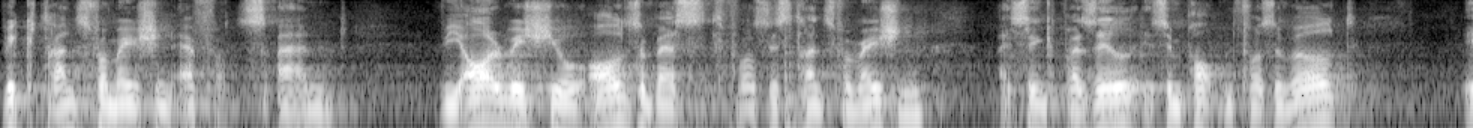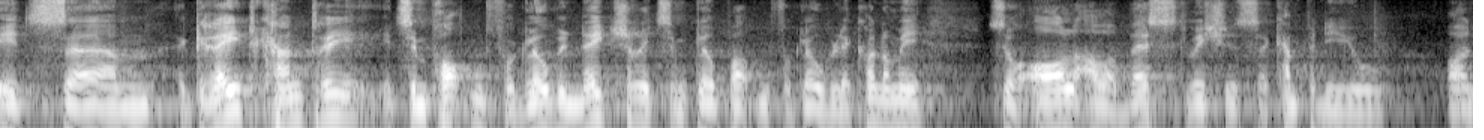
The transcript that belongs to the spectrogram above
big transformation efforts. And we all wish you all the best for this transformation. I think Brazil is important for the world. It's um, a great country. It's important for global nature. It's important for global economy. So all our best wishes accompany you on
